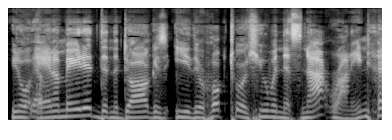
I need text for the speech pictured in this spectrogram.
you know, animated, then the dog is either hooked to a human that's not running.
